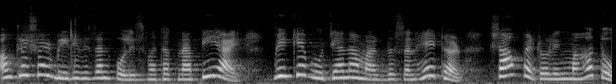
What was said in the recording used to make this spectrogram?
અંકલેશ્વર બી ડિવિઝન પોલીસ મથકના પીઆઈ વી કે ભૂતિયાના માર્ગદર્શન હેઠળ સ્ટાફ પેટ્રોલિંગમાં હતો.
